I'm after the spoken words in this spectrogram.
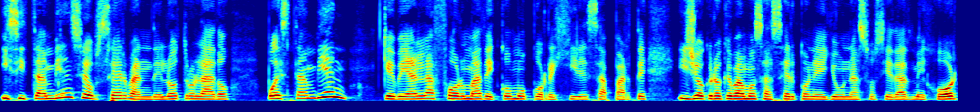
Y si también se observan del otro lado, pues también que vean la forma de cómo corregir esa parte y yo creo que vamos a hacer con ello una sociedad mejor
